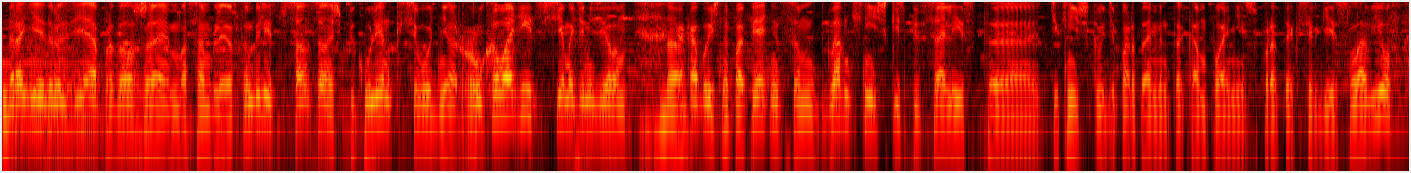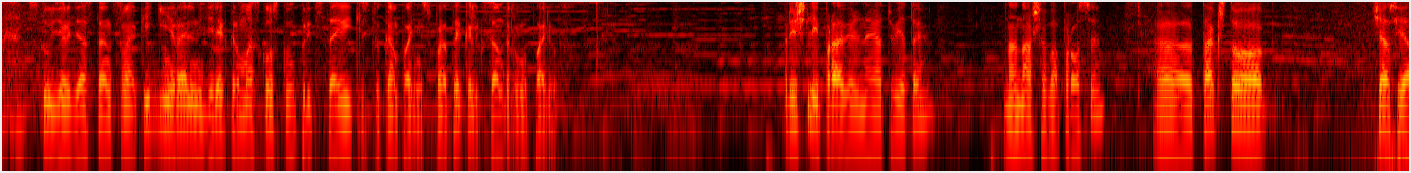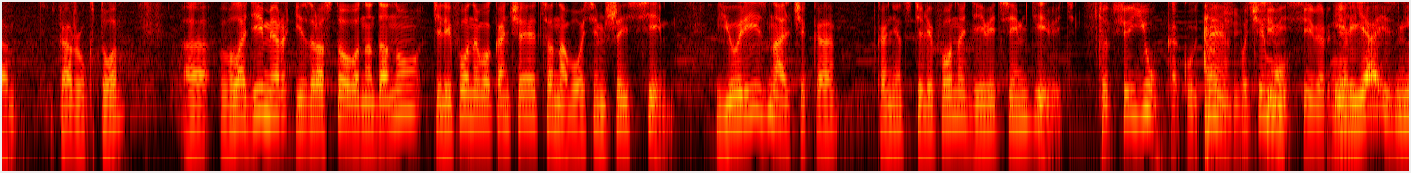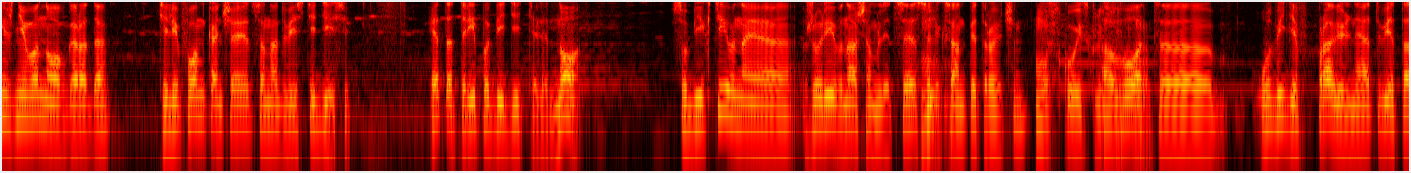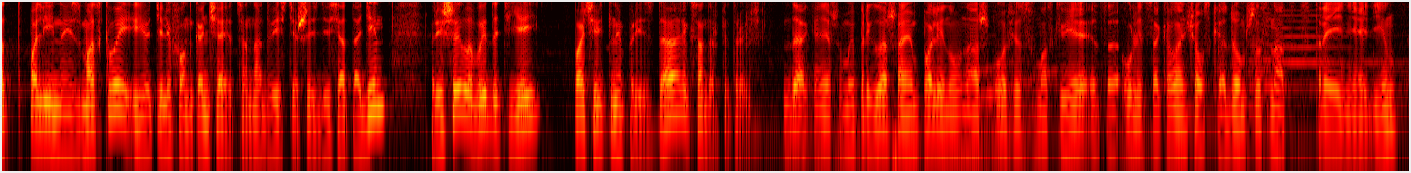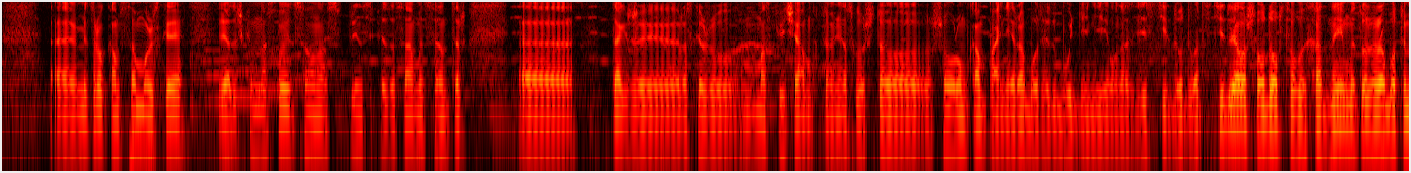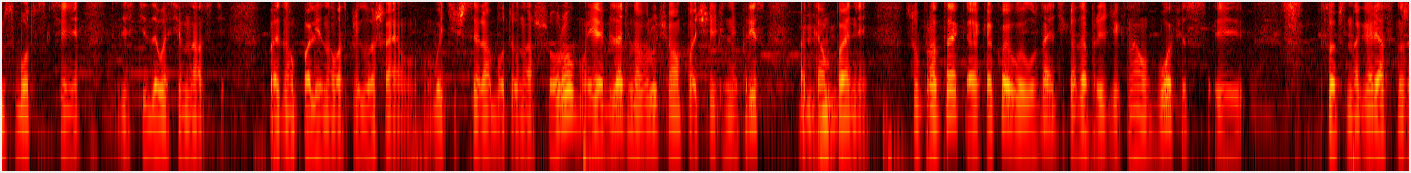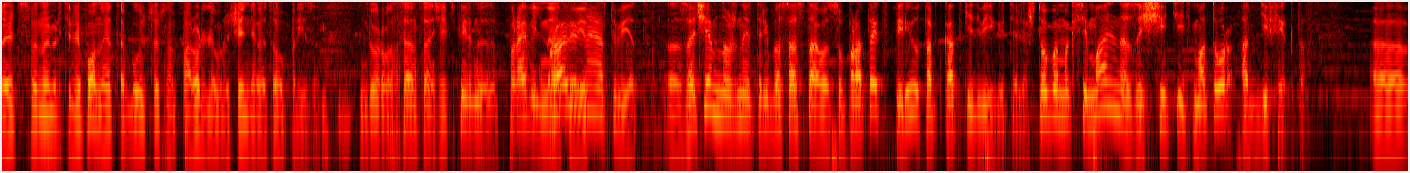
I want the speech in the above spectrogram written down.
Дорогие друзья, продолжаем ассамблею автомобилистов. Сан Саныч Пикуленко сегодня руководит всем этим делом. Да. Как обычно, по пятницам. Главный технический специалист э, технического департамента компании «Супротек» Сергей Соловьев, в студии радиостанции «Маяк» и генеральный директор московского представительства компании «Супротек» Александр Лопарев. Пришли правильные ответы на наши вопросы. Э, так что сейчас я скажу, кто. Э, Владимир из Ростова-на-Дону. Телефон его кончается на 867. Юрий из Нальчика. Конец телефона 979. Тут все юг какой-то. Почему? север- нет? Илья из Нижнего Новгорода. Телефон кончается на 210. Это три победителя. Но субъективное жюри в нашем лице с. Александром Петровичем. Мужской исключительно. Вот, э, увидев правильный ответ от Полины из Москвы, ее телефон кончается на 261, решила выдать ей поощрительный приз. Да, Александр Петрович? Да, конечно. Мы приглашаем Полину в наш офис в Москве. Это улица Каланчевская, дом 16, строение 1. Э, Метро Комсомольская рядышком находится у нас, в принципе, это самый центр. Также расскажу москвичам, кто меня слушает, что шоурум компании работает в будние дни у нас с 10 до 20 для вашего удобства. Выходные мы тоже работаем в субботу, воскресенье с 10 до 18. Поэтому, Полина, вас приглашаем в эти часы работы в наш шоурум. И я обязательно вручу вам поощрительный приз от компании Супротек. А какой вы узнаете, когда придете к нам в офис и, собственно говоря, назовете свой номер телефона. Это будет, собственно, пароль для вручения этого приза. Здорово. Сан Саныч, а теперь э, правильный, Правильный ответ. ответ. Э, Зачем нужны трибосоставы Супротек в период обкатки двигателя? Чтобы максимально защитить мотор от дефектов. Э,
